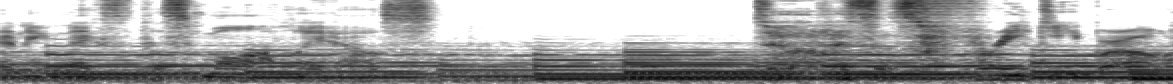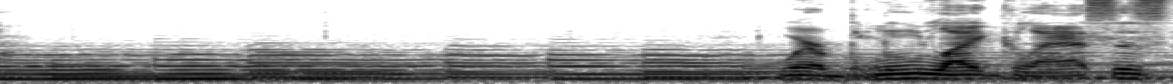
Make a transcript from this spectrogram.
Standing next to the small playhouse. Dude, this is freaky, bro. Wear blue light glasses.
